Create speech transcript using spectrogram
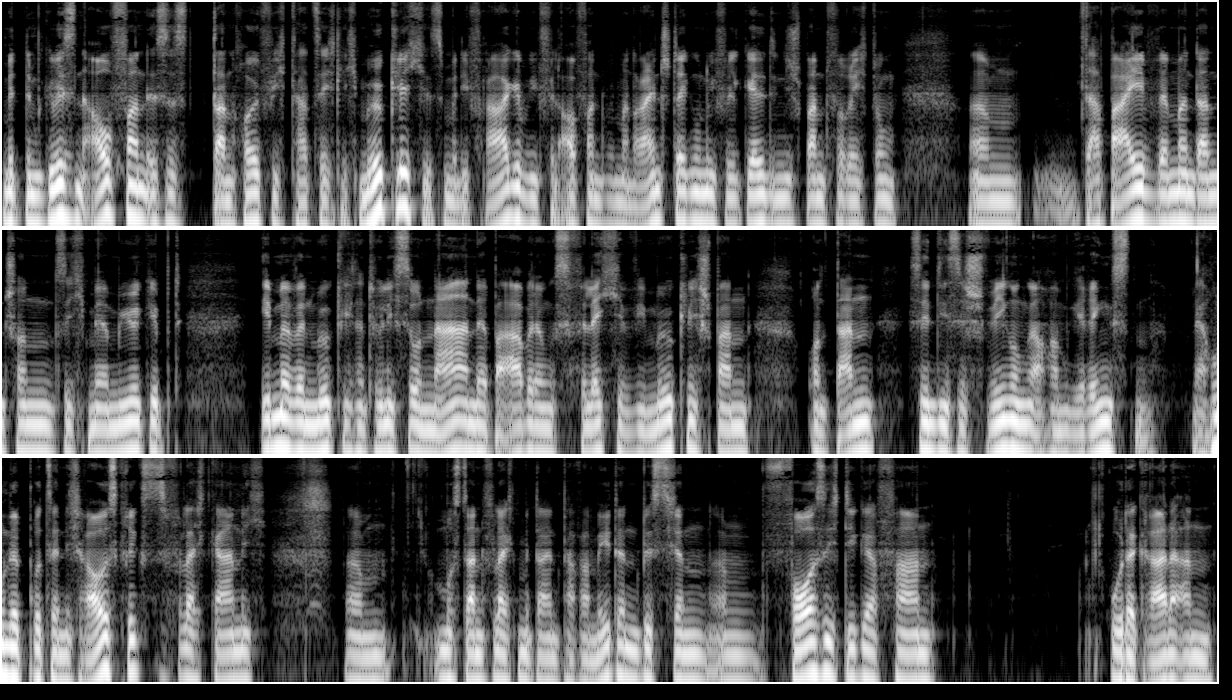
Mit einem gewissen Aufwand ist es dann häufig tatsächlich möglich. Ist immer die Frage, wie viel Aufwand will man reinstecken und wie viel Geld in die Spannverrichtung. Ähm, dabei, wenn man dann schon sich mehr Mühe gibt, immer wenn möglich natürlich so nah an der Bearbeitungsfläche wie möglich spannen und dann sind diese Schwingungen auch am geringsten. Ja, hundertprozentig raus kriegst du es vielleicht gar nicht, ähm, musst dann vielleicht mit deinen Parametern ein bisschen ähm, vorsichtiger fahren oder gerade an,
